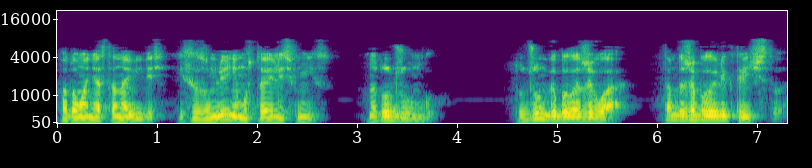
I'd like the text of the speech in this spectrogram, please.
Потом они остановились и с изумлением уставились вниз, на Туджунгу. Туджунга была жива, там даже было электричество.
